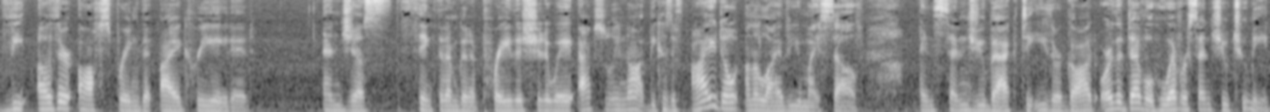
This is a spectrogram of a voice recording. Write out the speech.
the other offspring that I created and just think that I'm going to pray this shit away. Absolutely not. Because if I don't unalive you myself and send you back to either God or the devil, whoever sent you to me,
